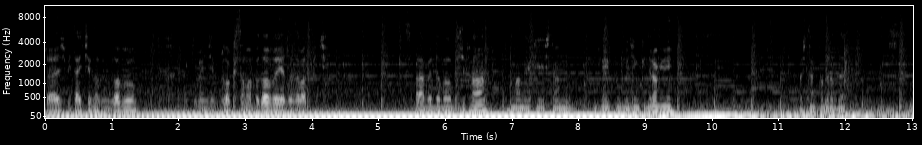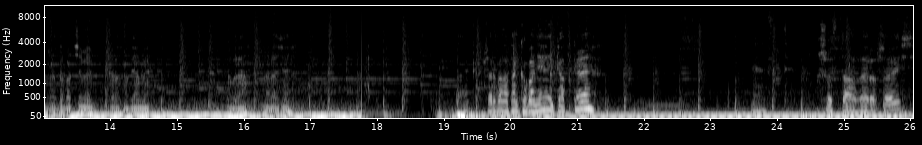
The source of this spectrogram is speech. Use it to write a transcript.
Cześć, witajcie w nowym vlogu. Taki będzie vlog samochodowy. Jedę załatwić sprawy do Wałbrzycha. Mamy jakieś tam 2,5 godzinki drogi. Coś tam po drodze może zobaczymy, porozmawiamy. Dobra, na razie. Tak, przerwa na tankowanie i kawkę. Jest 6.06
